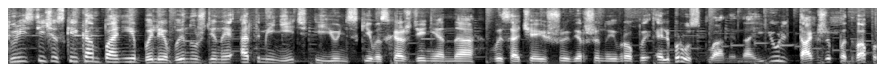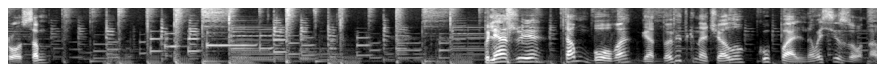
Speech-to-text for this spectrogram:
Туристические компании были вынуждены отменить июньские восхождения на высочайшую вершину Европы Эльбрус. Планы на июль также под вопросом. Пляжи Тамбова готовят к началу купального сезона.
